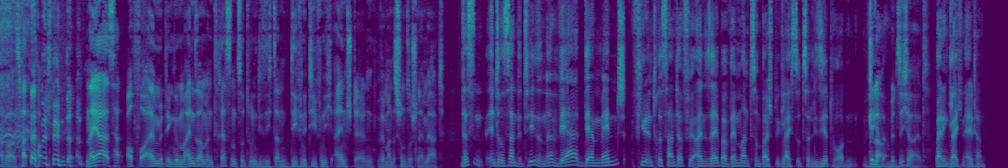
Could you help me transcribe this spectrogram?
aber es hat auch, Mit wem dann? naja, es hat auch vor allem mit den gemeinsamen Interessen zu tun, die sich dann definitiv nicht einstellen, wenn man das schon so schnell merkt. Das ist eine interessante These, ne? Wäre der Mensch viel interessanter für einen selber, wenn man zum Beispiel gleich sozialisiert worden wäre? Genau, mit Sicherheit. Bei den gleichen Eltern.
